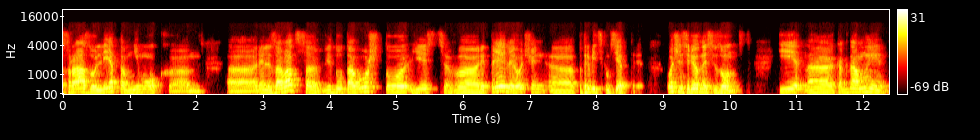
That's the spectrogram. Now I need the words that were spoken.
сразу летом не мог э, реализоваться ввиду того, что есть в ритейле очень потребительском секторе очень серьезная сезонность. И когда мы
